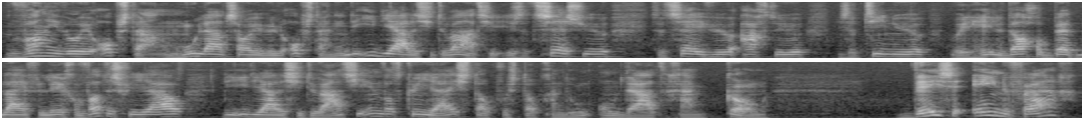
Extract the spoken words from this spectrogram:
Wanneer wil je opstaan? Hoe laat zou je willen opstaan? In de ideale situatie is het 6 uur, is het 7 uur, 8 uur, is het 10 uur? Wil je de hele dag op bed blijven liggen? Wat is voor jou die ideale situatie en wat kun jij stap voor stap gaan doen om daar te gaan komen? Deze ene vraag,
